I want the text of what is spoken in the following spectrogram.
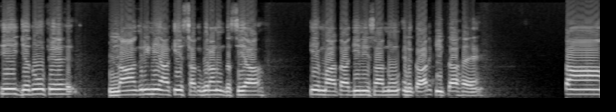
ਤੇ ਜਦੋਂ ਫਿਰ ਲਾਂਗਰੀ ਨੇ ਆ ਕੇ ਸਤਿਗੁਰਾਂ ਨੂੰ ਦੱਸਿਆ ਕਿ ਮਾਤਾ ਜੀ ਨੇ ਸਾਨੂੰ ਇਨਕਾਰ ਕੀਤਾ ਹੈ ਤਾਂ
